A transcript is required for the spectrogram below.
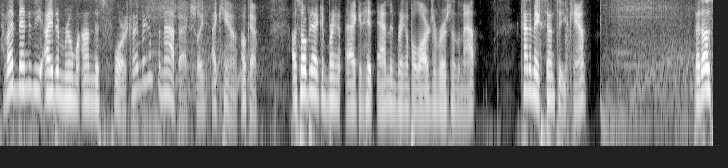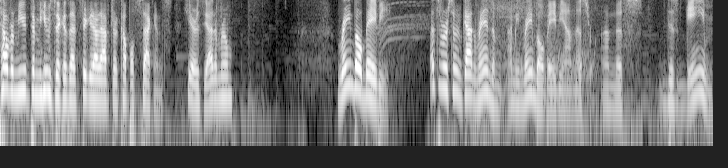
Have I been to the item room on this floor? Can I bring up the map, actually? I can't. Okay. I was hoping I could bring I could hit M and bring up a larger version of the map. Kind of makes sense that you can't. That does, however, mute the music, as I figured out after a couple seconds. Here is the item room. Rainbow Baby. That's the first time we've gotten random, I mean Rainbow Baby on this on this this game.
